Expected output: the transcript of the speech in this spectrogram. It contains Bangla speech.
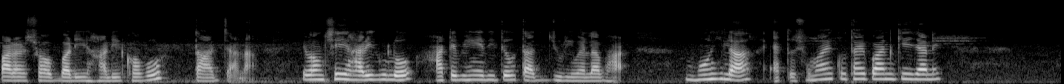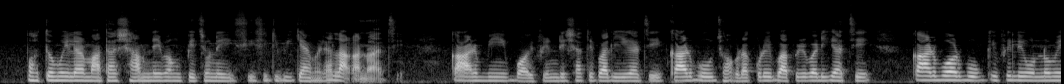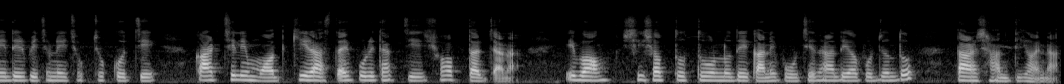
পাড়ার সব বাড়ির হাঁড়ির খবর তার জানা এবং সেই হাঁড়িগুলো হাটে ভেঙে দিতেও তার জুড়ি মেলা ভার। মহিলা এত সময় কোথায় পান কে জানে? ভদ্রমহিলার মাথার সামনে এবং পেছনে সিসিটিভি ক্যামেরা লাগানো আছে। কার মেয়ে বয়ফ্রেন্ডের সাথে পালিয়ে গেছে, কার বউ ঝগড়া করে বাপের বাড়ি গেছে, কার বর বউকে ফেলে অন্য মেয়েদের পেছনে ছোকছোক করছে, কার ছেলে মদ খেয়ে রাস্তায় পড়ে থাকছে, সব তার জানা। এবং সেসব তথ্য অন্যদের কানে পৌঁছে না দেওয়া পর্যন্ত তার শান্তি হয় না।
